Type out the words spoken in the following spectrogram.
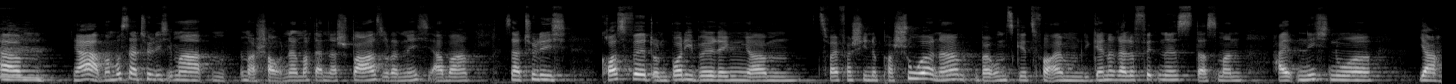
Ähm, ja, man muss natürlich immer, immer schauen, ne? macht einem das Spaß oder nicht, aber es ist natürlich CrossFit und Bodybuilding ähm, zwei verschiedene Paar Schuhe. Ne? Bei uns geht es vor allem um die generelle Fitness, dass man halt nicht nur ja,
